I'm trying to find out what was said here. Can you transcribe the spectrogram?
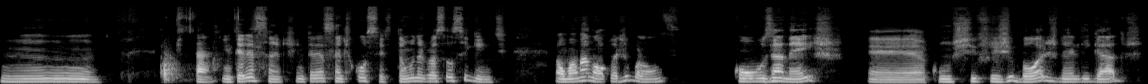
Hum, tá, interessante, interessante o conceito. Então o negócio é o seguinte: é uma manopla de bronze com os anéis, é, com chifres de bode né, ligados,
